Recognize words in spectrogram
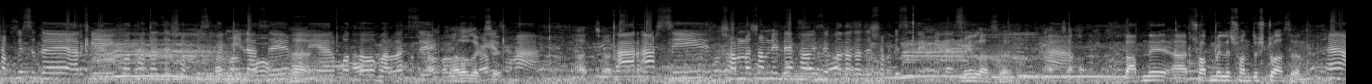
সব কিছুতে আর কি কথা কাজে সব কিছুতে মিল আছে হ্যাঁ। মানে আর কথাও ভালো লাগছে ভালো লাগছে। হ্যাঁ আচ্ছা আর আসছি সামনাসামনি দেখা হয়েছে কথা কাজে সব কিছুতে মিল আছে। মিল আছে। আচ্ছা তো আপনি সব মিলে সন্তুষ্ট আছেন? হ্যাঁ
